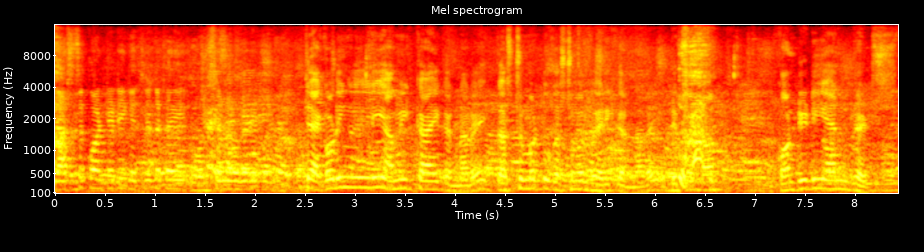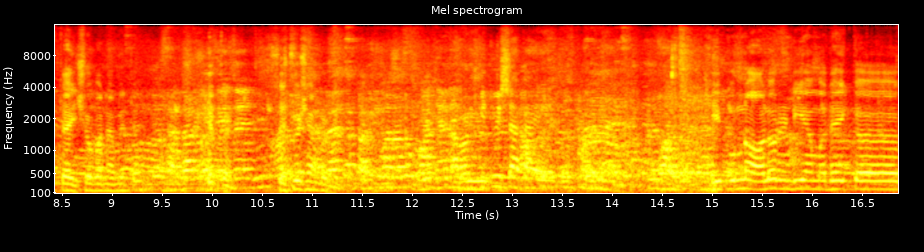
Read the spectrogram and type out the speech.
जास्त क्वांटिटी घेतली तर काही होलसेल वगैरे पण आहे. ते अकॉर्डिंगली आम्ही काय करणार आहे? कस्टमर टू कस्टमर व्हेरी करणार आहे. Depend on quantity and rates त्या हिशोबाने आम्ही ते डिपेंड सिच्युएशन आपण कितवी शाखा आहे? ही पूर्ण ऑल ओव्हर इंडियामध्ये एक अ,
